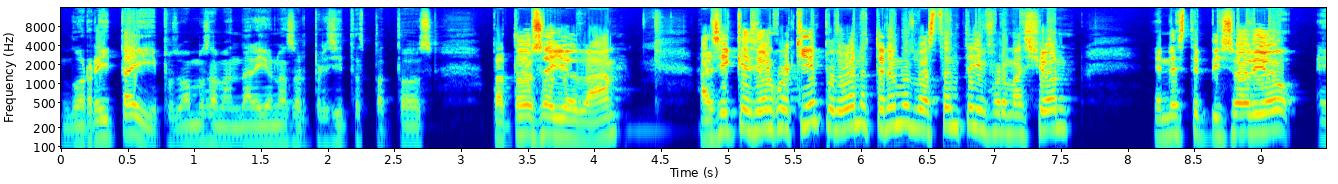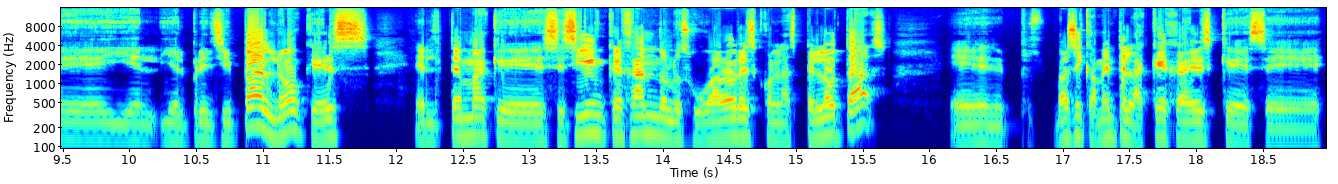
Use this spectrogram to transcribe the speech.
gorrita y pues vamos a mandar ahí unas sorpresitas para todos, para todos ellos, ¿va? Así que, señor Joaquín, pues bueno, tenemos bastante información en este episodio eh, y, el, y el principal, ¿no? Que es el tema que se siguen quejando los jugadores con las pelotas. Eh, pues básicamente la queja es que se,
